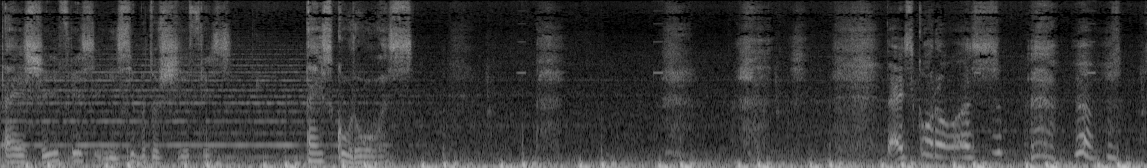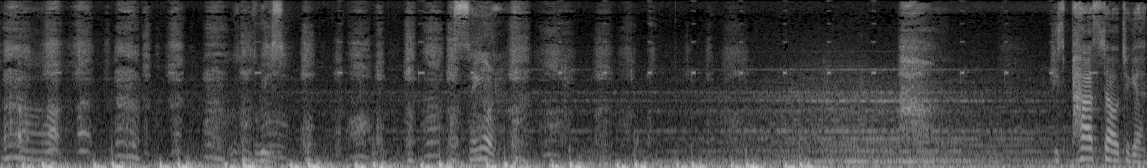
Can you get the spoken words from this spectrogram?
dez chifres e em cima dos chifres, dez coroas. Dez coroas. Uh, Luis. Senhor. He's passed out again.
